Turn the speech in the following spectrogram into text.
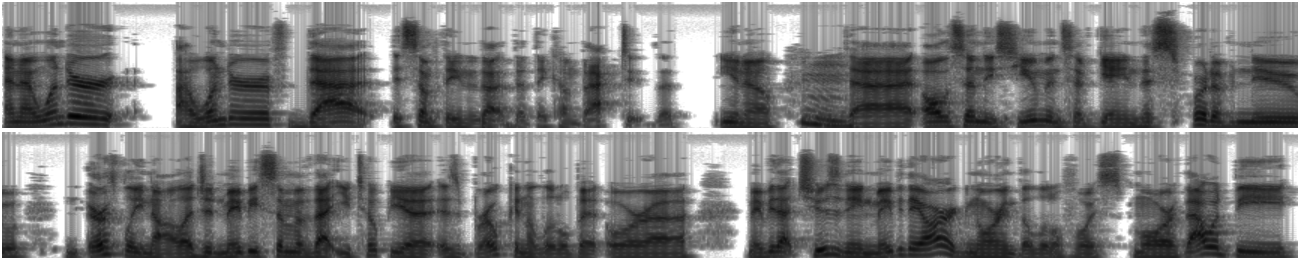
And I wonder I wonder if that is something that that they come back to. That you know, Hmm. that all of a sudden these humans have gained this sort of new earthly knowledge and maybe some of that utopia is broken a little bit or uh maybe that choosing, maybe they are ignoring the little voice more. That would be,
